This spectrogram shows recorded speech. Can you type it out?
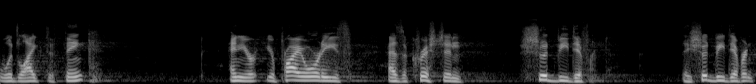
would like to think. And your, your priorities as a Christian should be different. They should be different,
